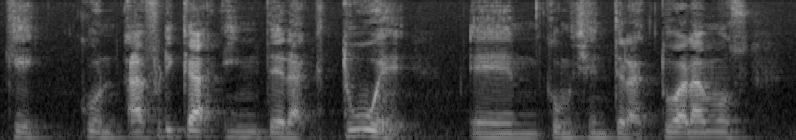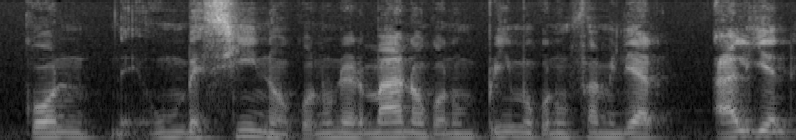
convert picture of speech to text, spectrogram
que con África interactúe eh, como si interactuáramos con eh, un vecino, con un hermano, con un primo, con un familiar, alguien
